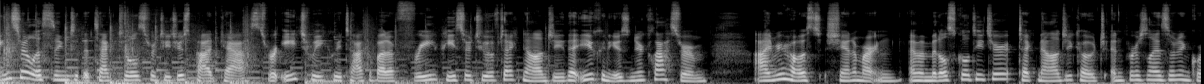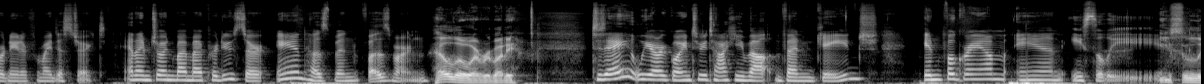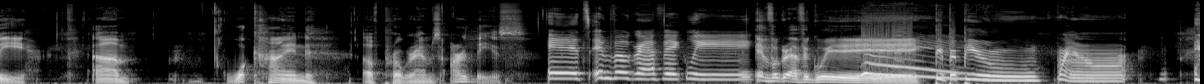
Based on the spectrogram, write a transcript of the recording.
Thanks for listening to the Tech Tools for Teachers podcast, where each week we talk about a free piece or two of technology that you can use in your classroom. I'm your host, Shanna Martin. I'm a middle school teacher, technology coach, and personalized learning coordinator for my district. And I'm joined by my producer and husband, Fuzz Martin. Hello, everybody. Today we are going to be talking about Venngage, Infogram, and Easel.ly. Easel.ly. Um, what kind of programs are these? It's Infographic Week. Infographic week. Pew, pew, pew.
